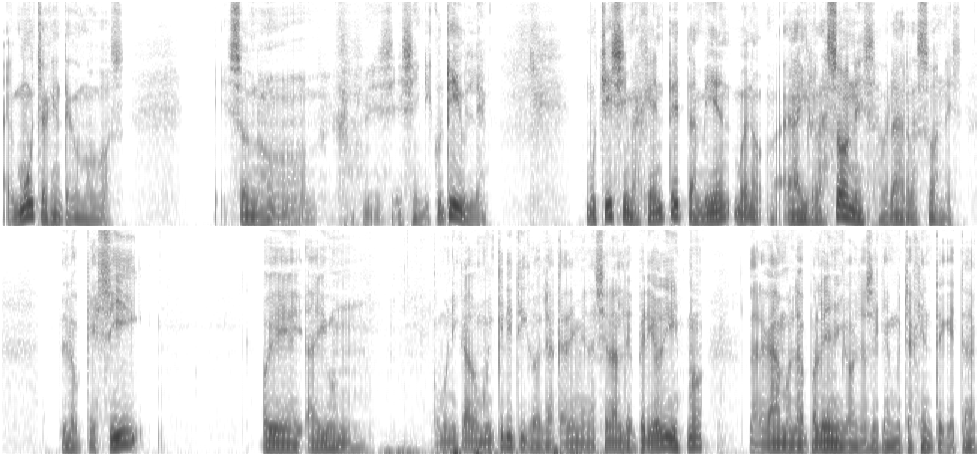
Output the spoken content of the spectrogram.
Hay mucha gente como vos. Eso no es, indiscutible. Muchísima gente también, bueno, hay razones, habrá razones. Lo que sí, hoy hay un comunicado muy crítico de la Academia Nacional de Periodismo, largamos la polémica, yo sé que hay mucha gente que está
